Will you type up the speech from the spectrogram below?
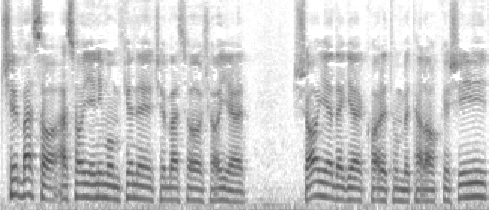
چه بسا؟ اصا یعنی ممکنه چه بسا؟ شاید. شاید اگر کارتون به طلاق کشید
